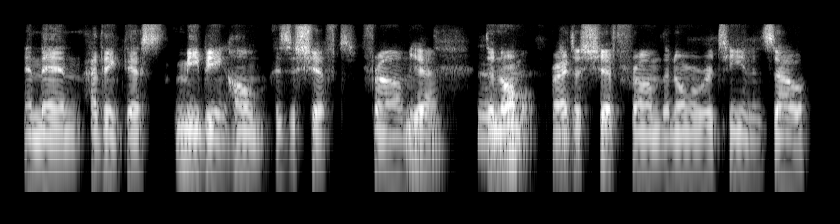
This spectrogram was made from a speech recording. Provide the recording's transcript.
and then i think this me being home is a shift from Yeah. the Mhm. normal, right? It's a shift from the normal routine. And so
